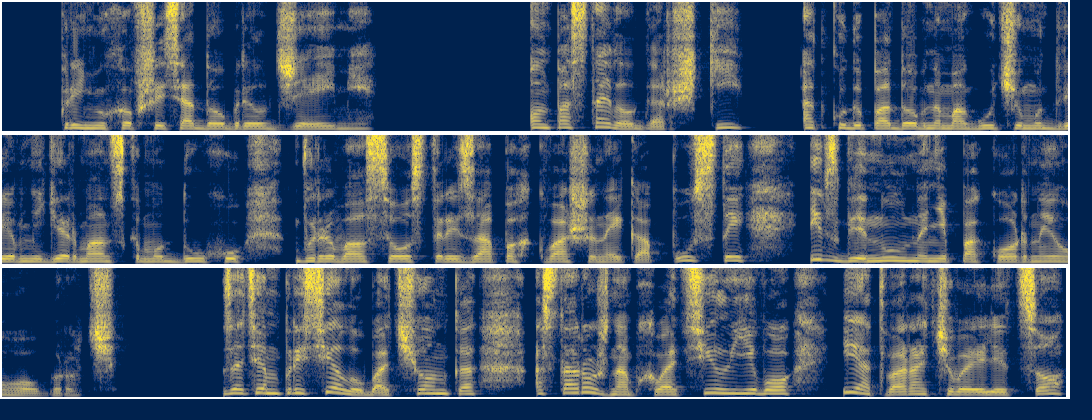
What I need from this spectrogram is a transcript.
— принюхавшись, одобрил Джейми. Он поставил горшки, откуда, подобно могучему древнегерманскому духу, вырывался острый запах квашеной капусты и взглянул на непокорный обруч. Затем присел у бочонка, осторожно обхватил его и, отворачивая лицо,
